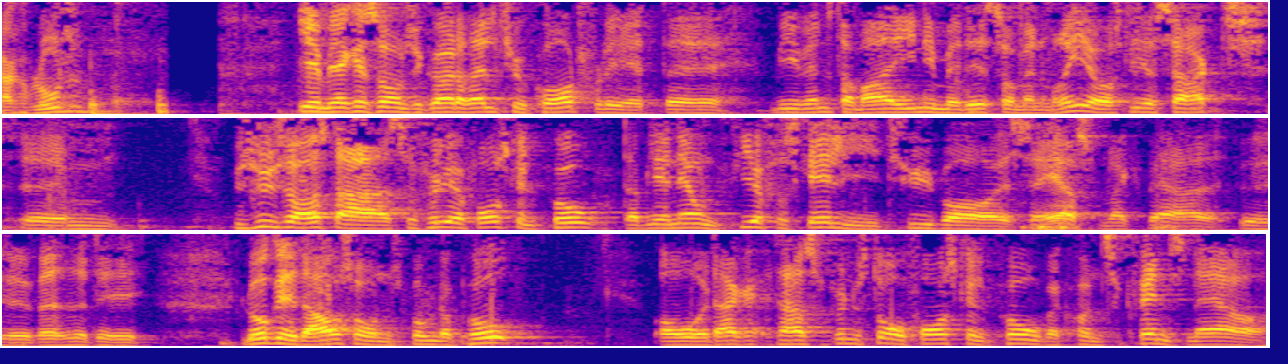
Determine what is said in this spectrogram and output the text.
Jakob Lose. Jamen, jeg kan sådan set gøre det relativt kort, fordi at, øh, vi i Venstre er meget enige med det, som Anne-Marie også lige har sagt. Øhm, vi synes også, der er selvfølgelig er forskel på. Der bliver nævnt fire forskellige typer øh, sager, som der kan være øh, hvad hedder det, lukkede dagsordenspunkter på. Og der, der er selvfølgelig stor forskel på, hvad konsekvensen er at,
